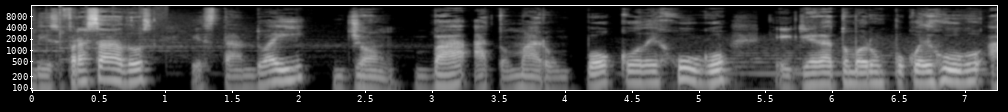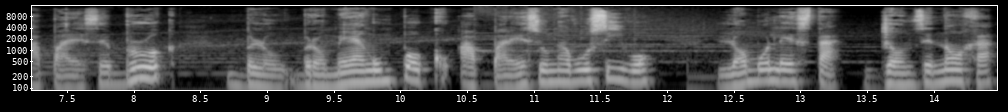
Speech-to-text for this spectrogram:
disfrazados, estando ahí, John va a tomar un poco de jugo, y llega a tomar un poco de jugo, aparece Brooke, bromean un poco, aparece un abusivo, lo molesta, John se enoja,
